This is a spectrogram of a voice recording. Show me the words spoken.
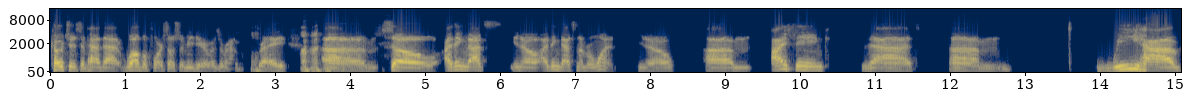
coaches have had that well before social media was around, right? um, so I think that's you know, I think that's number one. You know, um, I think that um, we have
